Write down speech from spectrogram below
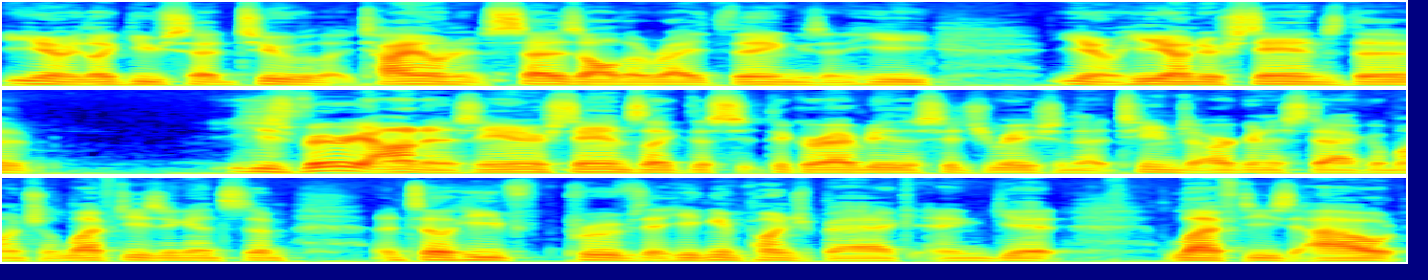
you know, like you said too, like Taillon says all the right things and he you know, he understands the he's very honest. He understands like the, the gravity of the situation that teams are going to stack a bunch of lefties against him until he proves that he can punch back and get lefties out.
